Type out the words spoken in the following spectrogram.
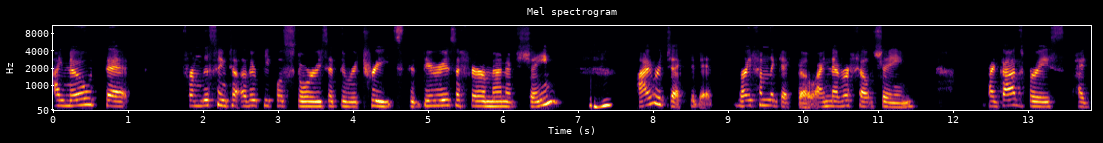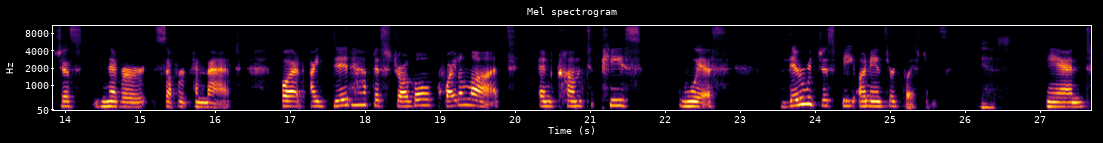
I know that from listening to other people's stories at the retreats that there is a fair amount of shame. Mm-hmm. I rejected it right from the get go. I never felt shame. By God's grace, I just never suffered from that. But I did have to struggle quite a lot and come to peace with there would just be unanswered questions. Yes. And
